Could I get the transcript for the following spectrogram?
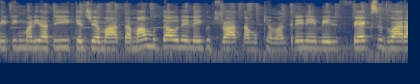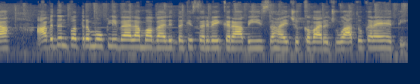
મીટિંગ મળી હતી કે જેમાં તમામ મુદ્દાઓને લઈ ગુજરાતના મુખ્યમંત્રીને મેલ ફેક્સ દ્વારા આવેદનપત્ર મોકલી વહેલામાં વહેલી તકે સર્વે કરાવી સહાય ચૂકવવા રજૂઆતો કરાઈ હતી.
